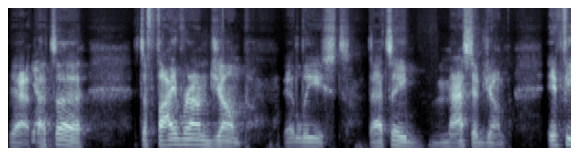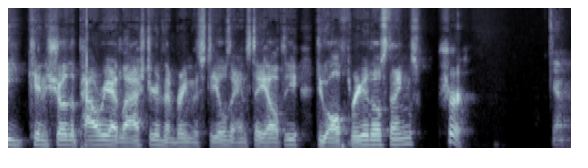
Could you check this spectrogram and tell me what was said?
Yeah, yep. that's a it's a five round jump at least. That's a massive jump. If he can show the power he had last year and then bring the steals and stay healthy, do all three of those things, sure. Yeah.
